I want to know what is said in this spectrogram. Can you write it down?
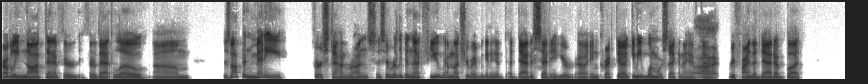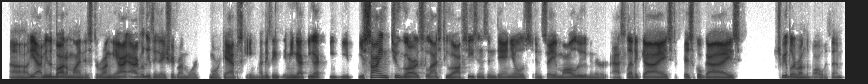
Probably not then if they're if they're that low. Um, there's not been many first down runs. Has there really been that few? I'm not sure. Maybe I'm getting a, a data set here uh, incorrect. Uh, give me one more second. I have All to right. refine the data, but uh, yeah, I mean the bottom line is the run game. I, I, really think they should run more more gap scheme. I think they, I mean you got you got you, you signed two guards the last two off seasons in Daniels and Seumalo. I mean they're athletic guys, they're physical guys. Should be able to run the ball with them.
